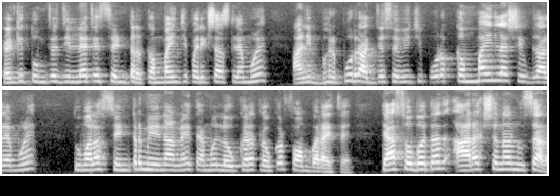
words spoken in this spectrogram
कारण की तुमच्या जिल्ह्याचे सेंटर कंबाईनची परीक्षा असल्यामुळे आणि भरपूर राज्यसेवेची पोरं कंबाईनला शिफ्ट झाल्यामुळे तुम्हाला सेंटर मिळणार नाही. त्यामुळे लवकरात लवकर फॉर्म भरायचा आहे. त्यासोबतच आरक्षणानुसार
